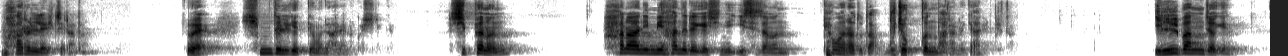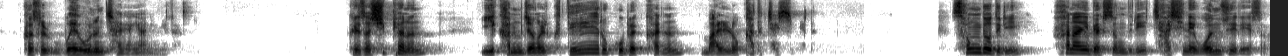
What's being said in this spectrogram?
화를 낼지라도. 왜? 힘들기 때문에 화내는 것이니까. 시편은 하나님이 하늘에 계시니 이 세상은 평안하도다. 무조건 말하는 게 아닙니다. 일방적인 그것을 외우는 찬양이 아닙니다. 그래서 시편은 이 감정을 그대로 고백하는 말로 가득 차 있습니다. 성도들이 하나님 백성들이 자신의 원수에 대해서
